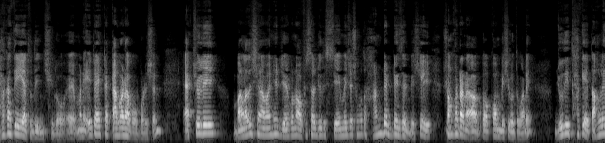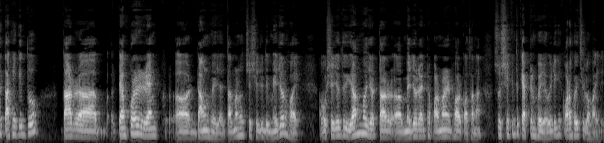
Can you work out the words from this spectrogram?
ঢাকাতেই এতদিন ছিল। মানে এটা একটা cover up operation actually Bangladesh সেনাবাহিনীর যে কোনো অফিসার যদি সিএমএইচ এর সম্ভবত হান্ড্রেড ডেজ এর বেশি সংখ্যাটা কম বেশি হতে পারে, যদি থাকে, তাহলে তাকে কিন্তু তার টেম্পোরারি র্যাঙ্ক ডাউন হয়ে যায়। তার মানে হচ্ছে সে যদি মেজর হয় এবং সে যেহেতু ইয়াং মেজর তার মেজর র্যাঙ্কটা পার্মানেন্ট হওয়ার কথা না সো সে কিন্তু ক্যাপ্টেন হয়ে যাবে। এটা কি করা হয়েছিল? হয়নি।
